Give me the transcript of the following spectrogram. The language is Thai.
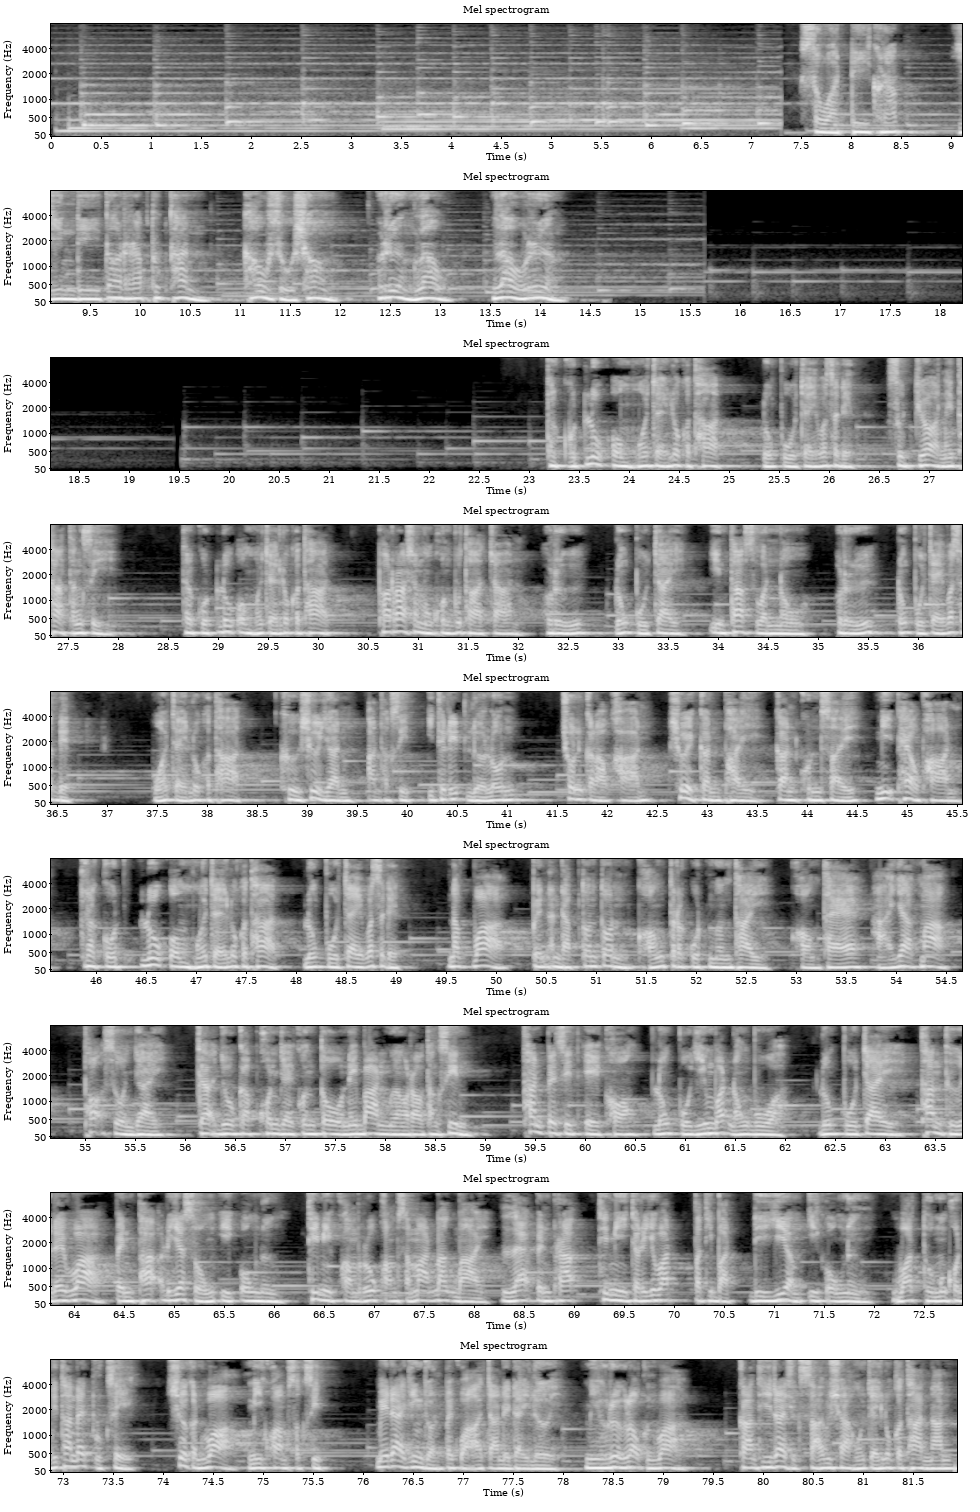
สวัสดีครับ ยินดีต้อนรับทุกท่านเข้าสู่ช่อง เรื่องเล่า เล่าเรื่อง ตะกุดลูกอมหัวใจโลกธาตุหลวงปู่ใจวัดเด็จ สุดยอดในธาตุทั้งสี่ ตะกรุดลูกอมหัวใจโลกธาตุพระราชมงคลพุทธาจารย์ หรือหลวงปู่ใจ อินทสวรรณโน หรือหลวงปู่ใจวัดเด็จ หัวใจโลกธาตุคือชื่อยันอันศักดิ์สิทธิ์อิทธิฤทธิ์เหลือล้น ชนกล่าวขาน ช่วยกันภัย การคุณใสมิแผ่วพาน ตะกรุดลูกอมหัวใจโลกธาตุหลวงปู่ใจวัดเด็จ นับว่าเป็นอันดับต้นๆของตะกรุดเมืองไทยของแท้หายากมาก เพราะส่วนใหญ่ จะอยู่กับคนใหญ่คนโตในบ้านเมืองเราทั้งสิ้น ท่านเป็นสิทธิเอกของหลวงปู่ยิ้มวัดหนองบัว หลวงปู่ใจ ท่านถือได้ว่าเป็นพระริยสงฆ์อีกองค์หนึ่งที่มีความรู้ความสามารถมากมาย และเป็นพระที่มีจริยวัตรปฏิบัติดีเยี่ยมอีกองค์หนึ่ง วัตถุมงคลที่ท่านได้ปลุกเสกเชื่อกันว่ามีความศักดิ์สิทธิ์ ไม่ได้ยิ่งหย่อนไปกว่าอาจารย์ใด ๆ เลย มีเรื่องเล่ากันว่า การที่ได้ศึกษาวิชาหัวใจโลกธาตุนั้น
